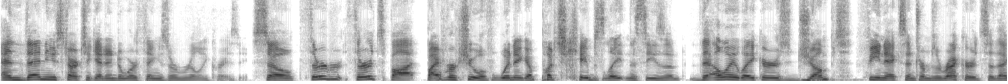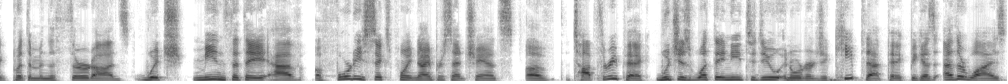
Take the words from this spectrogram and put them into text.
And then you start to get into where things are really crazy. So, third third spot by virtue of winning a bunch of games late in the season. The LA Lakers jumped Phoenix in terms of records, so that put them in the third odds, which means that they have a 46.9% chance of top 3 pick, which is what they need to do in order to keep that pick because otherwise,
